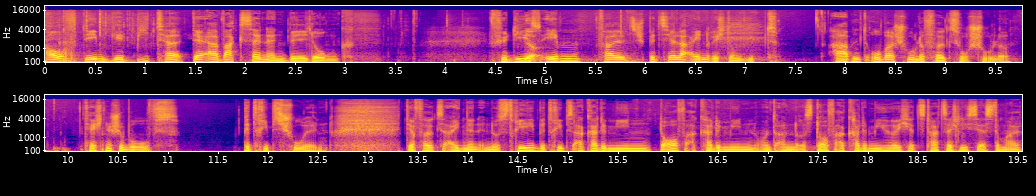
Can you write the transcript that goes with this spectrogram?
auf dem Gebiet der Erwachsenenbildung für die ja. es ebenfalls spezielle Einrichtungen gibt. Abendoberschule, Volkshochschule, technische Berufs-, Betriebsschulen der volkseigenen Industrie, Betriebsakademien, Dorfakademien und anderes. Dorfakademie höre ich jetzt tatsächlich das erste Mal.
